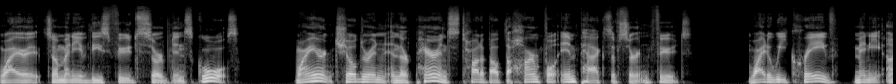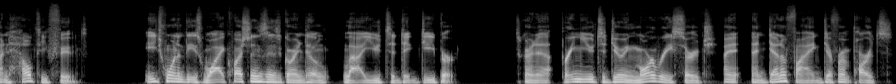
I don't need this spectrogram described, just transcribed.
Why are so many of these foods served in schools? Why aren't children and their parents taught about the harmful impacts of certain foods? Why do we crave many unhealthy foods? Each one of these why questions is going to allow you to dig deeper. It's going to bring you to doing more research, identifying different parts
